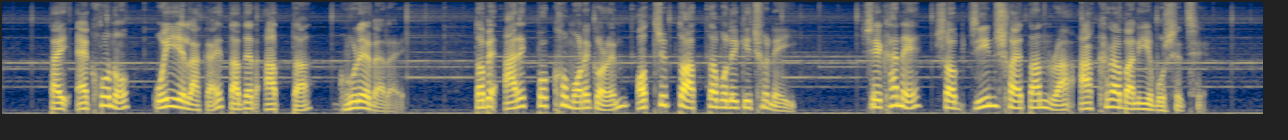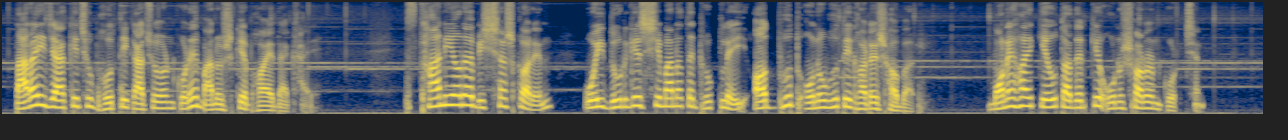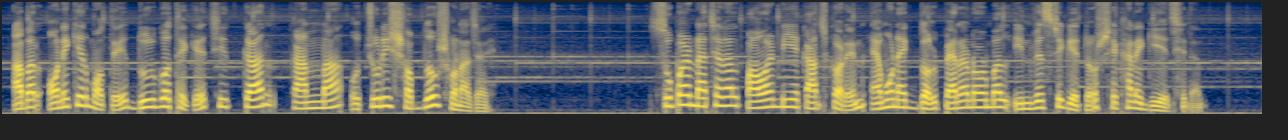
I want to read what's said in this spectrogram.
তাই এখনও ওই এলাকায় তাদের আত্মা ঘুরে বেড়ায়। তবে আরেক পক্ষ মনে করেন, অতৃপ্ত আত্মা বলে কিছু নেই। সেখানে সব জিন শয়তানরা আখড়া বানিয়ে বসেছে। তারাই যা কিছু ভৌতিক আচরণ করে মানুষকে ভয় দেখায়। স্থানীয়রা বিশ্বাস করেন, ওই দুর্গের সীমানাতে ঢুকলেই অদ্ভুত অনুভূতি ঘটে সবার। মনে হয় কেউ তাদেরকে অনুসরণ করছেন। আবার অনেকের মতে দুর্গ থেকে চিৎকার, কান্না ও চুরির শব্দও শোনা যায়। সুপার ন্যাচারাল পাওয়ার নিয়ে কাজ করেন এমন একদল প্যারানর্মাল ইনভেস্টিগেটর সেখানে গিয়েছিলেন।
